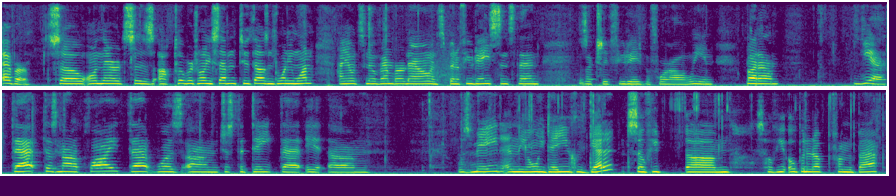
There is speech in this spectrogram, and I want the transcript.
ever. So on there it says October 27th, 2021. I know it's November now, and it's been a few days since then. It was actually a few days before Halloween. But, um, yeah, that does not apply. That was, um, just the date that it, um, was made and the only day you could get it. So if you, um, so if you open it up from the back,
